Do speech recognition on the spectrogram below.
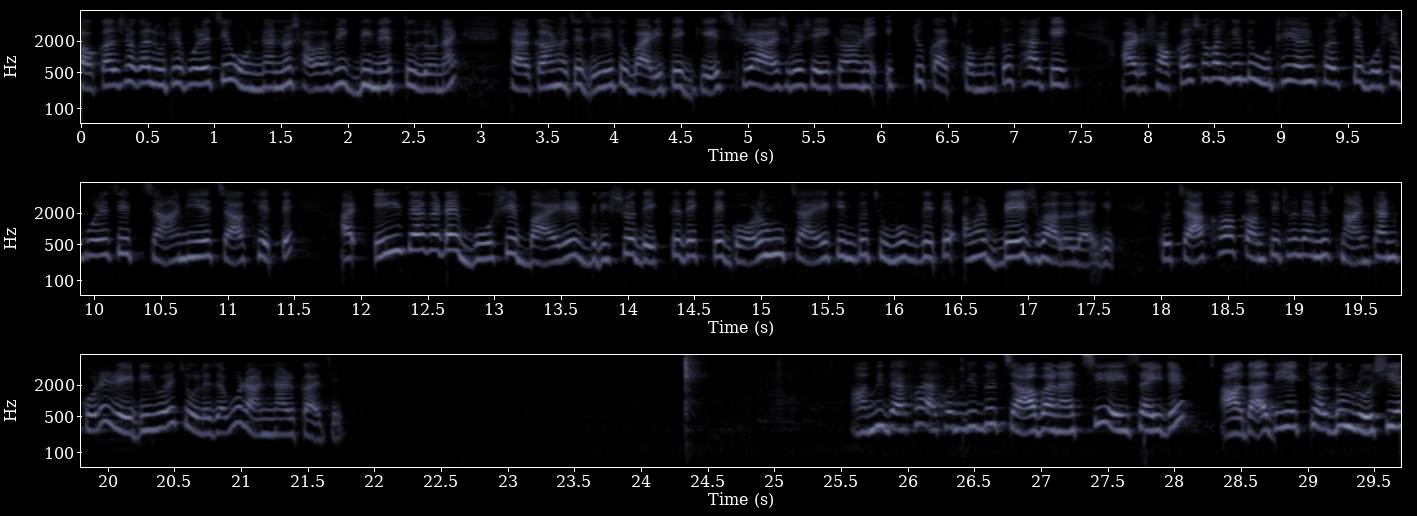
সকাল সকাল উঠে পড়েছি অন্যান্য স্বাভাবিক দিনের তুলনায়। তার কারণ হচ্ছে যেহেতু বাড়িতে গেস্টরা আসবে সেই কারণে একটু কাজকর্ম তো থাকেই। আর সকাল সকাল কিন্তু উঠেই আমি ফার্স্টে বসে পড়েছি চা নিয়ে চা খেতে। আর এই জায়গাটায় বসে বাইরের দৃশ্য দেখতে দেখতে গরম চায়ে কিন্তু চুমুক দিতে আমার বেশ ভালো লাগে। তো চা খাওয়া কমপ্লিট হলে আমি স্নান টান করে রেডি হয়ে চলে যাব রান্নার কাজে। আমি দেখো এখন কিন্তু চা বানাচ্ছি এই সাইডে আদা দিয়ে একটু একদম রসিয়ে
